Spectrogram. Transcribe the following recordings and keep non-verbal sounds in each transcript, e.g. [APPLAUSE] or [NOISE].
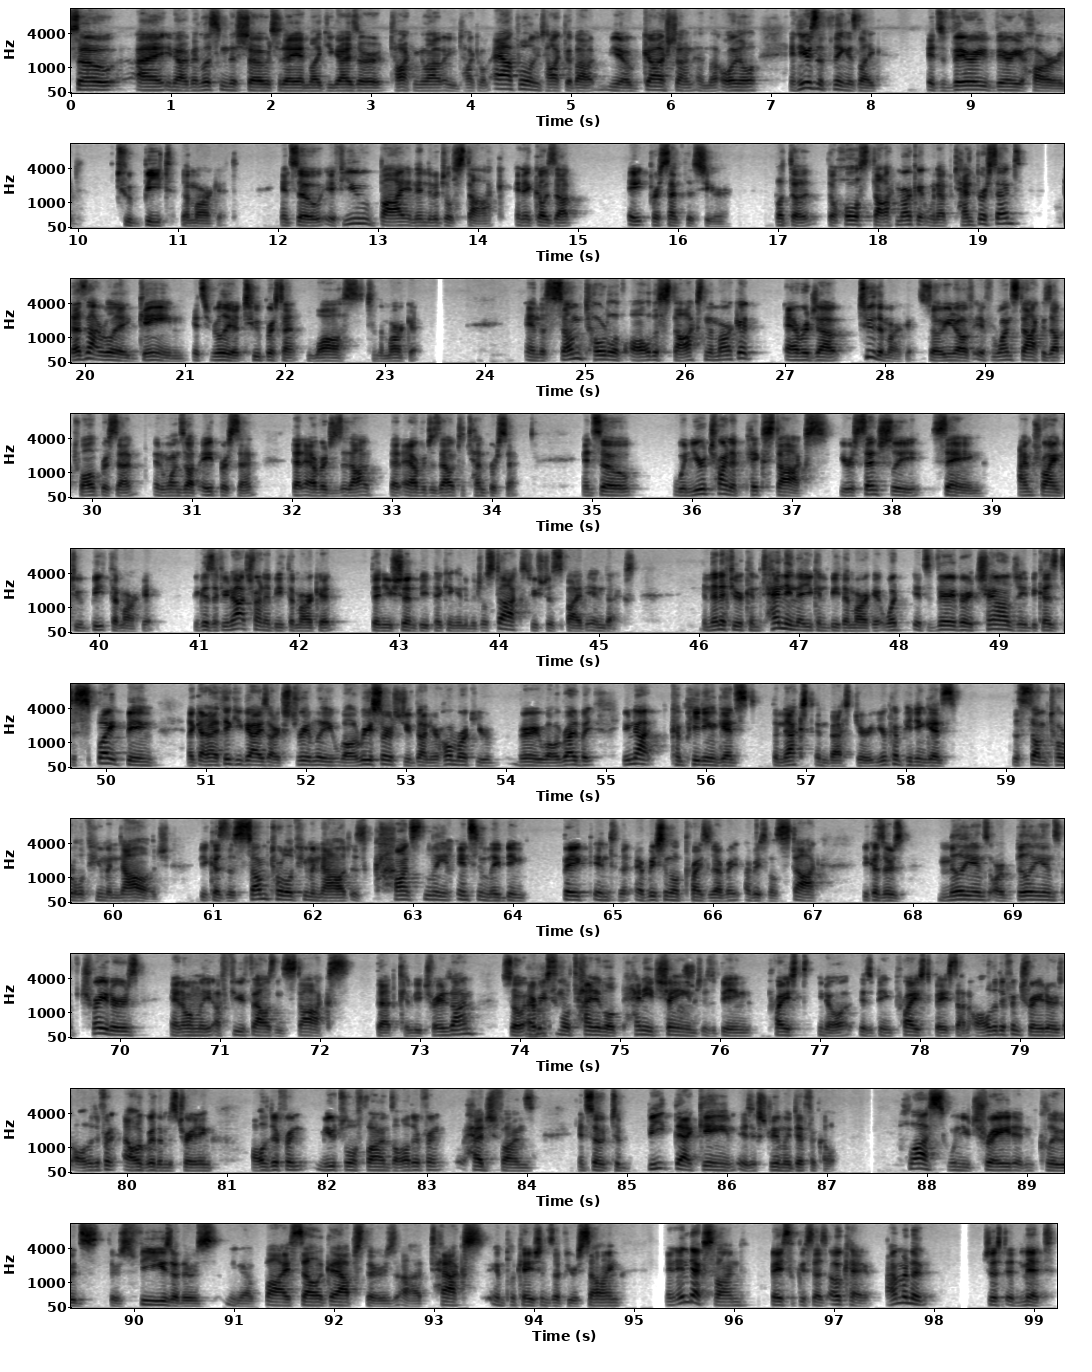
So I, you know, I've been listening to the show today, and like you guys are talking a lot. You talked about Apple, and you talked about you know Gush on and the oil. And here's the thing: is like it's very, very hard to beat the market. And so if you buy an individual stock and it goes up eight percent this year, but the the whole stock market went up ten percent, that's not really a gain. It's really a two percent loss to the market. And the sum total of all the stocks in the market average out to the market. So, you know, if, if one stock is up 12% and one's up 8%, that averages out, that averages out to 10%. And so when you're trying to pick stocks, you're essentially saying, I'm trying to beat the market. Because if you're not trying to beat the market, then you shouldn't be picking individual stocks. You should just buy the index. And then if you're contending that you can beat the market, what it's very, very challenging because despite being like and i think you guys are extremely well researched you've done your homework you're very well read but you're not competing against the next investor you're competing against the sum total of human knowledge because the sum total of human knowledge is constantly and instantly being baked into the, every single price of every, every single stock because there's millions or billions of traders and only a few thousand stocks that can be traded on so mm-hmm. every single tiny little penny change is being priced, you know, is being priced based on all the different traders, all the different algorithms trading, all the different mutual funds, all the different hedge funds. And so to beat that game is extremely difficult. Plus, when you trade, it includes there's fees or there's you know buy sell gaps. There's uh, tax implications if you're selling. An index fund basically says, okay, I'm going to just admit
